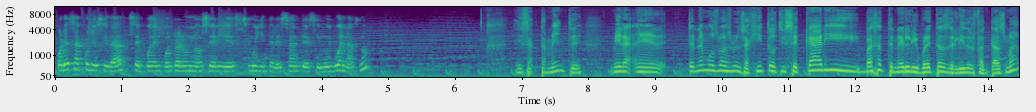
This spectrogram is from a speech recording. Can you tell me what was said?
por esa curiosidad se puede encontrar unas series muy interesantes y muy buenas, ¿no? Exactamente. Mira, eh, tenemos más mensajitos. Dice, Cari, ¿vas a tener libretas de líder fantasma?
